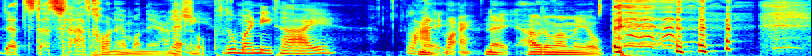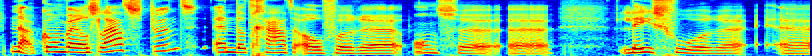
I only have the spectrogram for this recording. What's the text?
dat, dat slaat gewoon helemaal nergens nee, op. doe maar niet haaien. Laat nee, maar. nee, hou er maar mee op. Nou, komen we bij ons laatste punt. En dat gaat over onze leesvoeren. Eh,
